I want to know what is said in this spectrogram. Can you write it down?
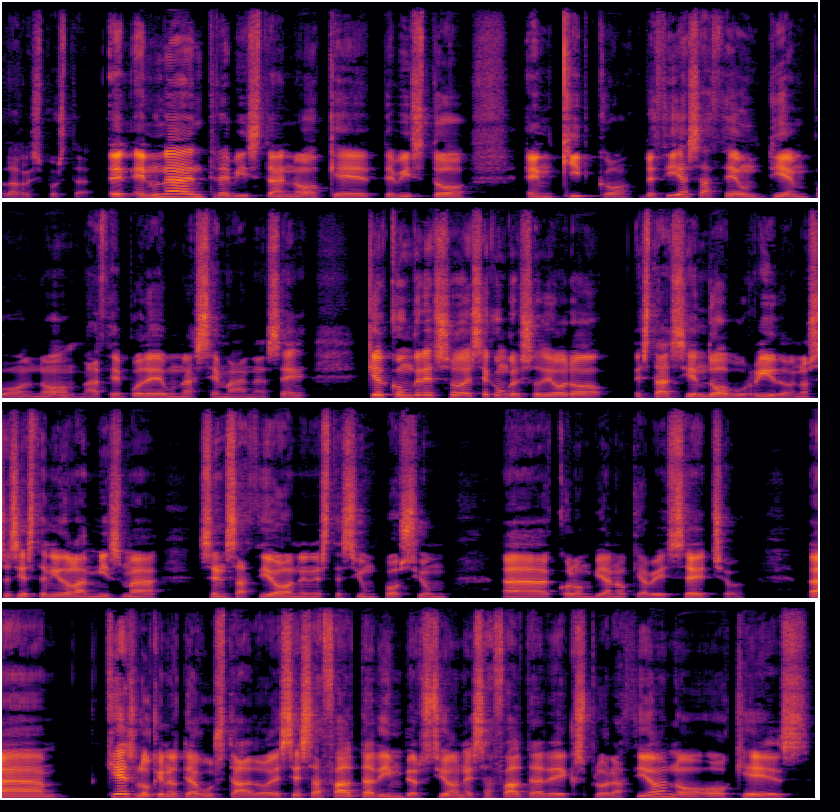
la, respuesta. En, en, una entrevista, ¿no? Que te he visto en Kitco, decías hace un tiempo, ¿no? Hace puede unas semanas, ¿eh? Que el congreso, ese congreso de oro está siendo aburrido. No sé si has tenido la misma sensación en este simposium ah, colombiano que habéis hecho. ¿Qué es lo que no te ha gustado? ¿Es esa falta de inversión, esa falta de exploración o, qué es?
